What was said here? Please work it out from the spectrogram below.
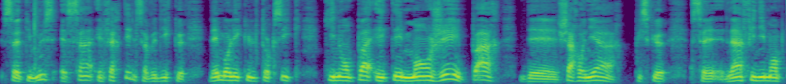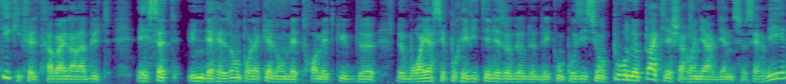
cet humus est sain et fertile. Ça veut dire que les molécules toxiques qui n'ont pas été mangées par des charognards puisque c'est l'infiniment petit qui fait le travail dans la butte. Et c'est une des raisons pour laquelle on met 3 mètres cubes de, de c'est pour éviter les odeurs de décomposition, pour ne pas que les charognards viennent se servir,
